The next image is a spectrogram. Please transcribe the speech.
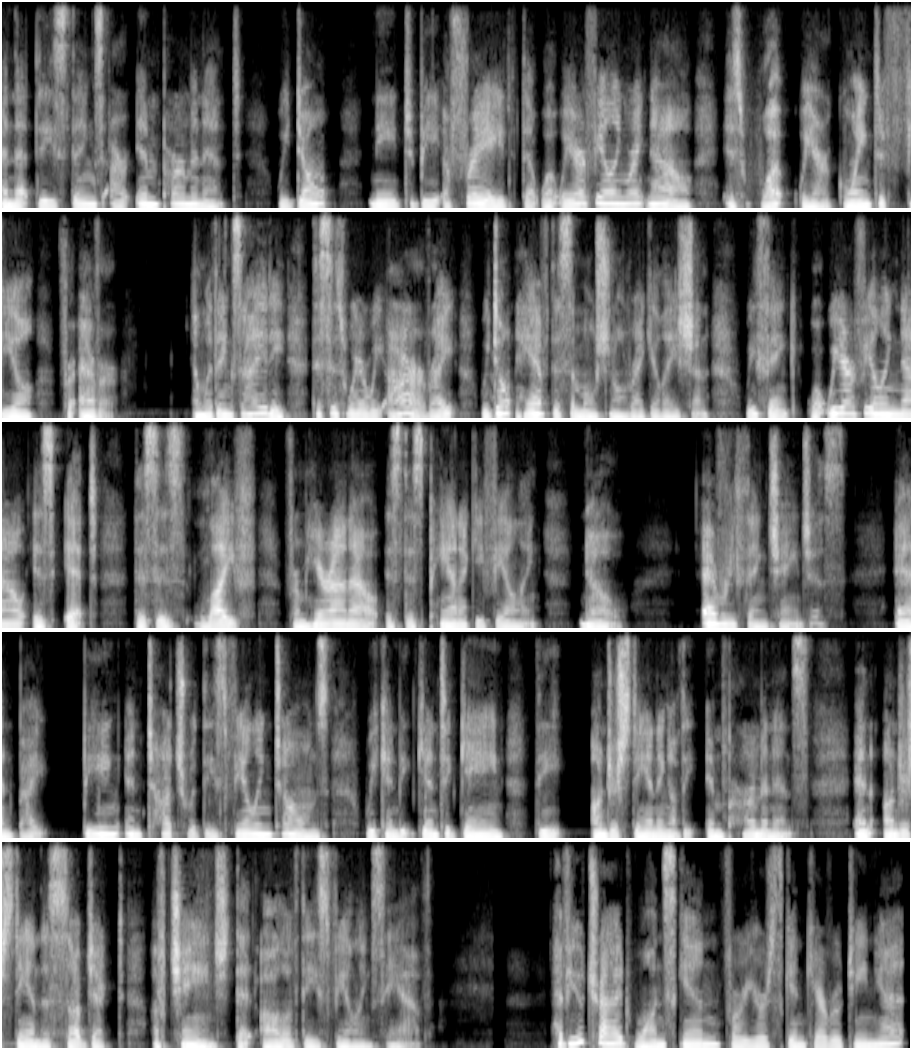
and that these things are impermanent. We don't need to be afraid that what we are feeling right now is what we are going to feel forever. And with anxiety, this is where we are, right? We don't have this emotional regulation. We think what we are feeling now is it. This is life from here on out is this panicky feeling. No, everything changes. And by being in touch with these feeling tones, we can begin to gain the understanding of the impermanence and understand the subject of change that all of these feelings have. Have you tried OneSkin for your skincare routine yet?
